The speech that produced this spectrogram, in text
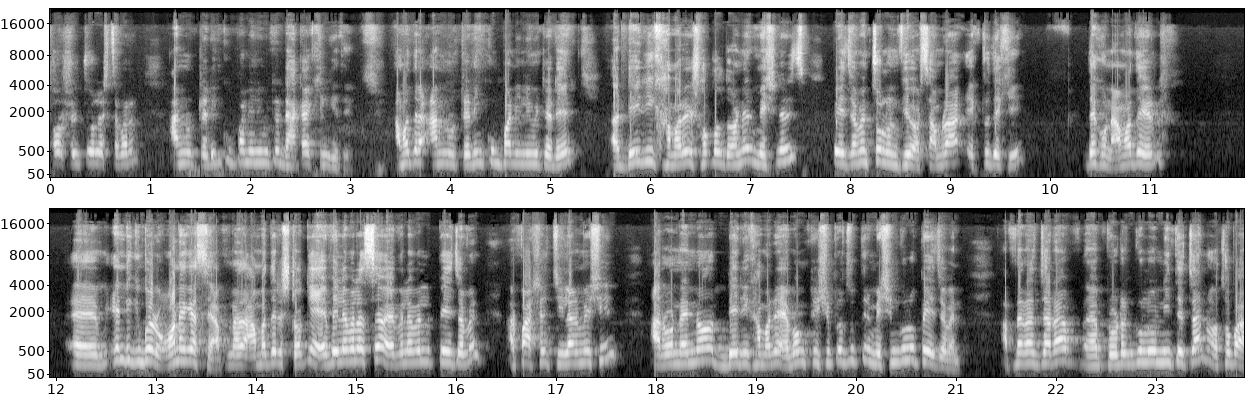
সরাসরি চলে আসতে পারেন Annu trading company limited Dhaka খিলগিতে। আমাদের আন্নু ট্রেডিং কোম্পানি লিমিটেডে ডেইরি খামারের সকল ধরনের মেশিনারিজ পেয়ে যাবেন। চলুন ভিউয়ার্স আমরা একটু দেখি। দেখুন, আমাদের এন্টিকিউবার অনেক আছে। আপনার, আমাদের স্টকে অ্যাভেলেবেল আছে অ্যাভেলেবেল পেয়ে যাবেন। আর পাশে চিলার মেশিন আর অন্যান্য ডেরি খামারে এবং কৃষি প্রযুক্তির মেশিনগুলো পেয়ে যাবেন। আপনারা যারা প্রোডাক্টগুলো নিতে চান অথবা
